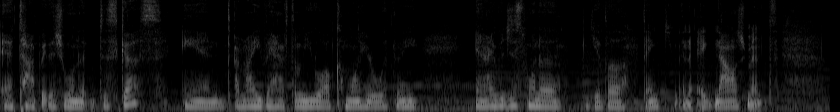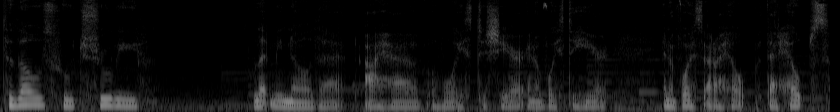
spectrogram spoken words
a topic that you want to discuss, and I might even have some of you all come on here with me. And I would just want to give a thank you and acknowledgement to those who truly let me know that I have a voice to share and a voice to hear, and a voice that'll help, that helps,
